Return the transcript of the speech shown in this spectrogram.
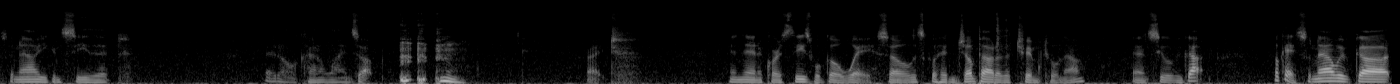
So now you can see that it all kind of lines up. right. And then of course these will go away. So let's go ahead and jump out of the trim tool now and see what we've got. Okay, so now we've got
